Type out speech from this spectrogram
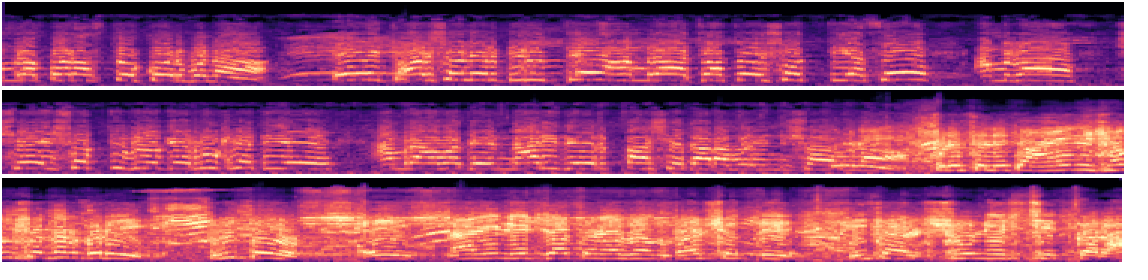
আমরা পরাস্ত করব না। এই ধর্ষণের বিরুদ্ধে আমরা যত শক্তি আছে, আমরা সেই শক্তিগুলোকে রুখে দিয়ে আমরা আমাদের নারীদের পাশে দাঁড়াবো ইনশাআল্লাহ। প্রচলিত আইন সংশোধন করে দ্রুত এই নারী নির্যাতন এবং ধর্ষকদের বিচার সুনিশ্চিত করা।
